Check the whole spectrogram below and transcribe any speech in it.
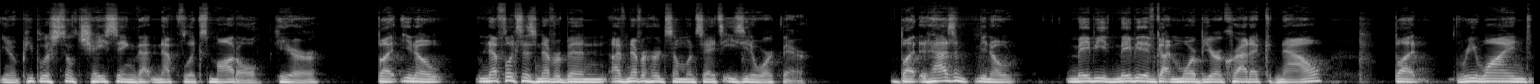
you know, people are still chasing that Netflix model here, but you know, Netflix has never been. I've never heard someone say it's easy to work there, but it hasn't. You know, maybe maybe they've gotten more bureaucratic now, but rewind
